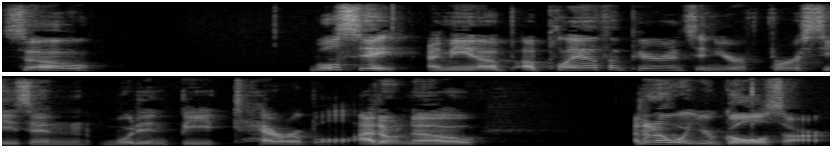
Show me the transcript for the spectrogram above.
So we'll see. I mean, a, a, playoff appearance in your first season wouldn't be terrible. I don't know. I don't know what your goals are.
